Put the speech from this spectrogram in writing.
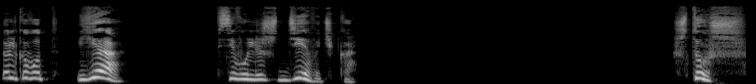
Только вот я всего лишь девочка. Что ж,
